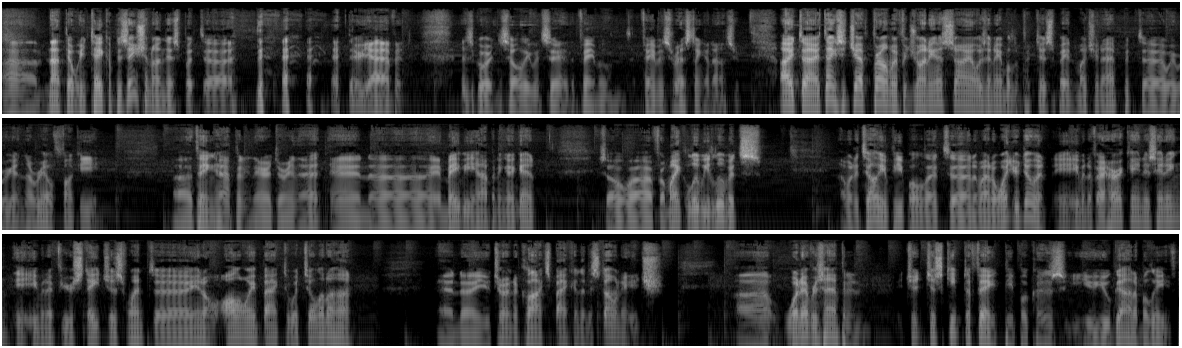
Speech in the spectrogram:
Uh, not that we take a position on this, but uh, there you have it, as Gordon Solie would say, the famous famous wrestling announcer. All right, uh, thanks to Jeff Pearlman for joining us. Sorry I wasn't able to participate in much of that, but uh, we were getting a real funky uh, thing happening there during that, and it may be happening again. So, for Mike Luby Lubitz, I'm going to tell you, people, that no matter what you're doing, even if a hurricane is hitting, even if your state just went, you know, all the way back to Attila the Hun, and uh, you turn the clocks back into the Stone Age, uh, whatever's happening, j- just keep the faith, people, because you, you got to believe.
